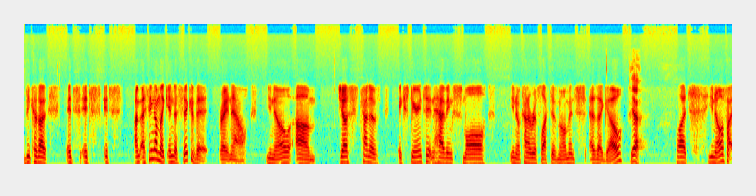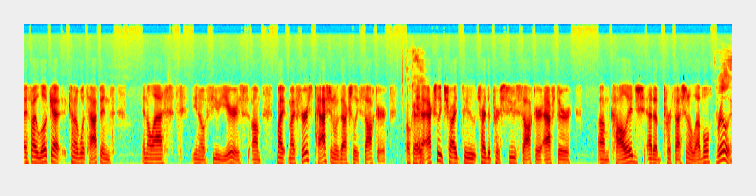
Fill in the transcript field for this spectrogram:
because I it's it's it's I'm, I think I'm like in the thick of it right now, you know, um, just kind of experience it and having small, you know, kind of reflective moments as I go. yeah, But you know, if I if I look at kind of what's happened in the last you know few years, um, my my first passion was actually soccer, okay, and I actually tried to tried to pursue soccer after um, college at a professional level, really,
